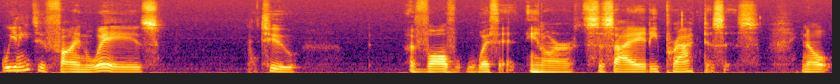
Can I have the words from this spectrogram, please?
we need to find ways to evolve with it in our society practices. You know,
